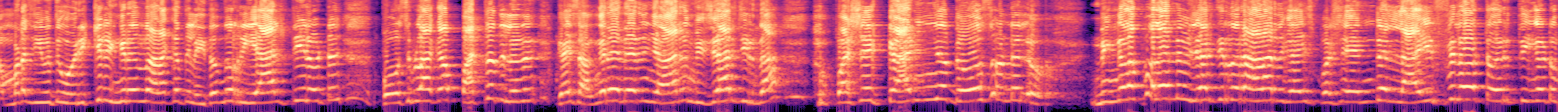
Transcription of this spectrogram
നമ്മുടെ ജീവിതത്തിൽ ഒരിക്കലും ഇങ്ങനെയൊന്നും നടക്കത്തില്ല. ഇതൊന്നും റിയാലിറ്റിയിലോട്ട് പോസിബിൾ ആക്കാൻ പറ്റത്തില്ലെന്ന് ഗൈസ് അങ്ങനെ തന്നെയായിരുന്നു ഞാനും വിചാരിച്ചിരുന്ന. പക്ഷെ കഴിഞ്ഞ ദിവസം ഉണ്ടല്ലോ. നിങ്ങളെ പോലെ തന്നെ വിചാരിച്ചിരുന്ന ഒരാളായിരുന്നു ഗൈസ് പക്ഷെ എന്റെ ലൈഫിലോട്ട് ഒരുത്തി ഇങ്ങോട്ട്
